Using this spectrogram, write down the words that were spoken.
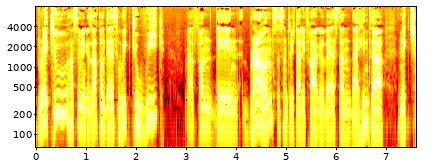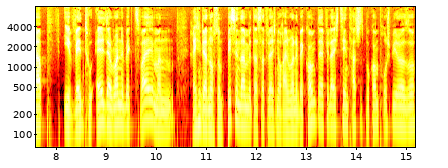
Grade 2, hast du mir gesagt, und der ist Week to Week äh, von den Browns. Das ist natürlich da die Frage, wer ist dann dahinter Nick Chubb, eventuell der Running Back 2. Man rechnet ja noch so ein bisschen damit, dass da vielleicht noch ein Running Back kommt, der vielleicht 10 Touches bekommt pro Spiel oder so.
